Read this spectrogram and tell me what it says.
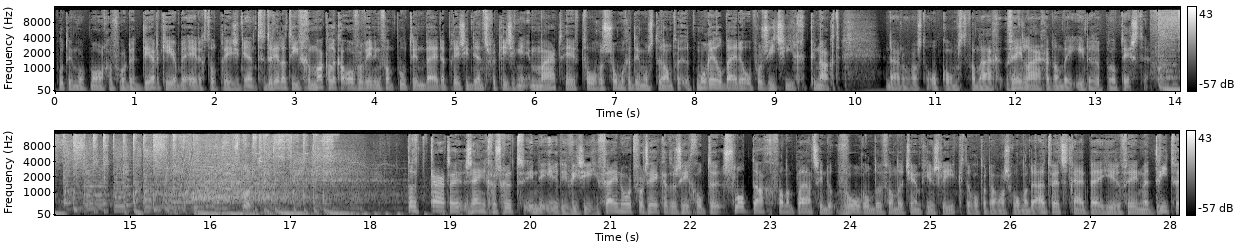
Poetin wordt morgen voor de derde keer beëdigd tot president. De relatief gemakkelijke overwinning van Poetin bij de presidentsverkiezingen in maart... heeft volgens sommige demonstranten het moreel bij de oppositie geknakt. Daardoor was de opkomst vandaag veel lager dan bij eerdere protesten. Sport. Dat het kaarten zijn geschud in de Eredivisie. Feyenoord verzekerde zich op de slotdag van een plaats in de voorronde van de Champions League. De Rotterdammers wonnen de uitwedstrijd bij Heerenveen met 3-2...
